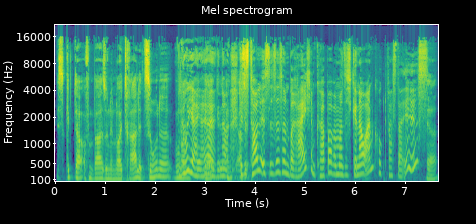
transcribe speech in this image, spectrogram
Es gibt da offenbar so eine neutrale Zone, wo man. Oh ja, ja, ja, genau. ein- das Also, ist Tolle ist, es ist so ein Bereich im Körper, wenn man sich genau anguckt, was da ist, ja,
